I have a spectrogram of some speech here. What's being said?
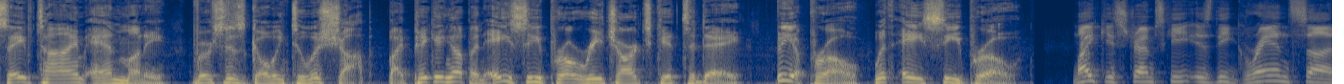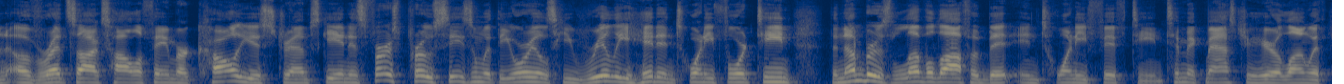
Save time and money versus going to a shop by picking up an AC Pro Recharge Kit today. Be a pro with AC Pro. Mike Yastrzemski is the grandson of Red Sox Hall of Famer Carl Yastrzemski. In his first pro season with the Orioles, he really hit in 2014. The numbers leveled off a bit in 2015. Tim McMaster here, along with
